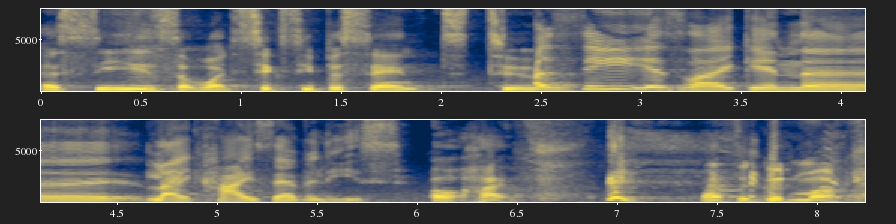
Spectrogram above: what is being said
A C is uh, what sixty percent to a C is like in the like high seventies. oh high. That's a good mark.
